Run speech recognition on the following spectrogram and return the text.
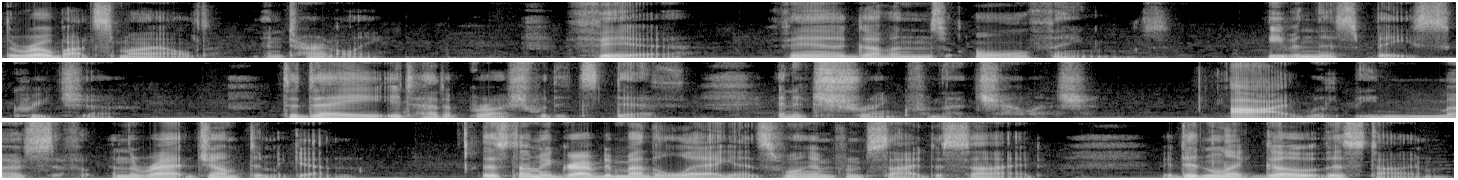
The robot smiled internally. Fear. Fear governs all things, even this base creature. Today it had a brush with its death, and it shrank from that challenge. I will be merciful. And the rat jumped him again. This time it grabbed him by the leg and it swung him from side to side. It didn't let go this time,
